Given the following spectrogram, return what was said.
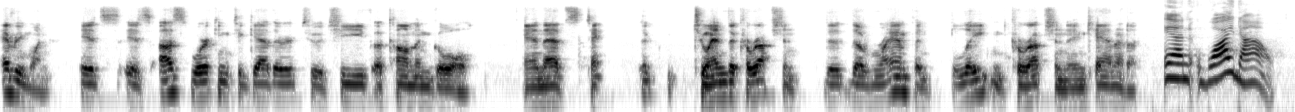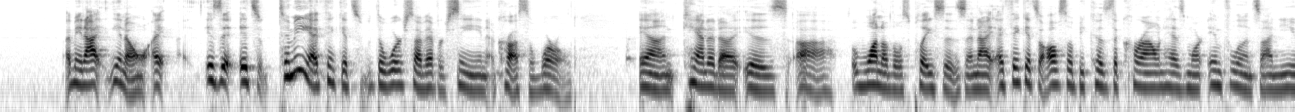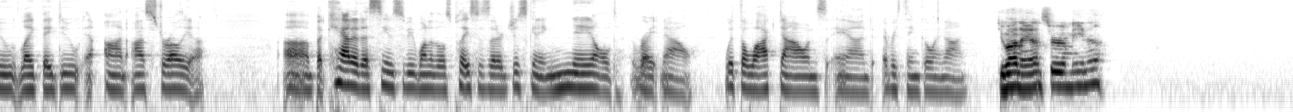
everyone. It's it's us working together to achieve a common goal, and that's to, to end the corruption, the the rampant, blatant corruption in Canada. And why now? I mean, I you know, I is it it's to me, I think it's the worst I've ever seen across the world and Canada is uh, one of those places. And I, I, think it's also because the crown has more influence on you, like they do on Australia. Uh, but Canada seems to be one of those places that are just getting nailed right now with the lockdowns and everything going on. Do you want to answer, Amina?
